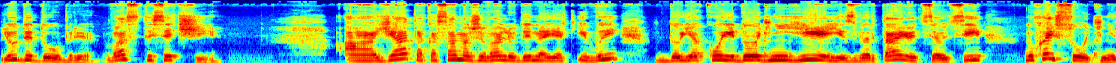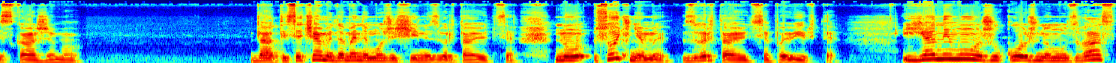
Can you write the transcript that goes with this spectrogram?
Люди добрі, вас тисячі. А я така сама жива людина, як і ви, до якої до однієї звертаються оці, ну хай сотні, скажемо. Да, тисячами до мене, може, ще й не звертаються. Ну, сотнями звертаються, повірте. І я не можу кожному з вас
